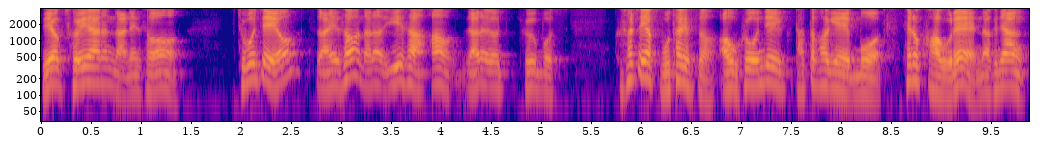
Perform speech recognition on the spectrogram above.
내역 조회하는 란에서 두 번째요. 란에서 나는 이 회사 아 나는 그 뭐 그 설정이 못 하겠어. 아우 그 언제 답답하게 뭐 해놓고 가고 그래. 나 그냥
